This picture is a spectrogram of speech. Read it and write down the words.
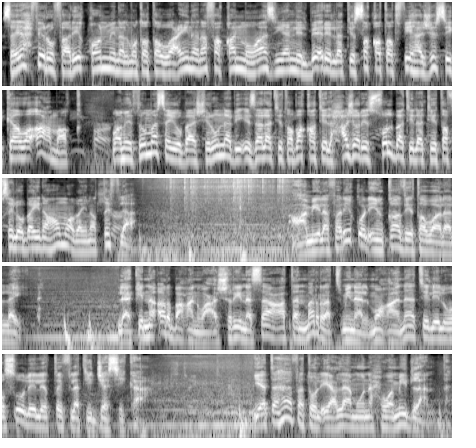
سيحفر فريق من المتطوعين نفقا موازيا للبئر التي سقطت فيها جيسيكا وأعمق. ومن ثم سيباشرون بإزالة طبقة الحجر الصلبة التي تفصل بينهم وبين الطفلة. عمل فريق الإنقاذ طوال الليل لكن 24 ساعة مرت من المعاناة للوصول للطفلة جيسيكا. يتهافت الإعلام نحو ميدلاند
